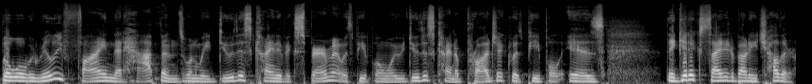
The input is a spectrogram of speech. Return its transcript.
But what we really find that happens when we do this kind of experiment with people and when we do this kind of project with people is they get excited about each other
